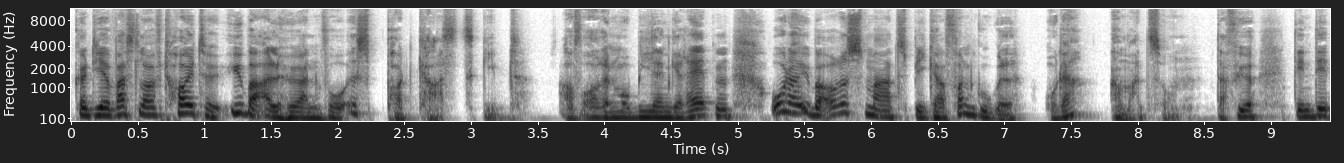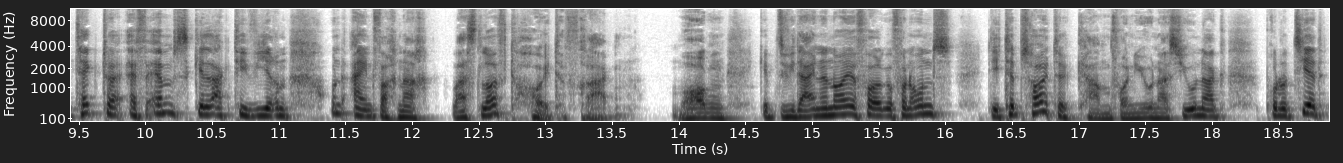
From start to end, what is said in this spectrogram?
könnt ihr Was läuft heute überall hören, wo es Podcasts gibt. Auf euren mobilen Geräten oder über eure Smart Speaker von Google oder Amazon. Dafür den Detektor FM Skill aktivieren und einfach nach Was läuft heute fragen. Morgen gibt's wieder eine neue Folge von uns. Die Tipps heute kamen von Jonas Junak. Produziert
